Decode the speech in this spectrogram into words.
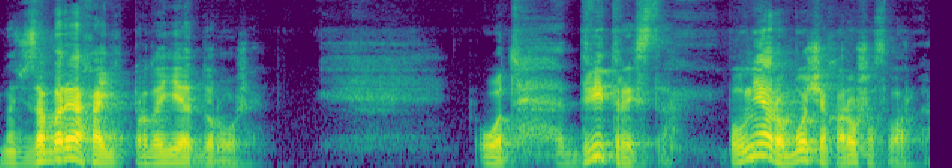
значить, забере, хай продає дороже. От, 2300. Вполне робоча, хороша сварка.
